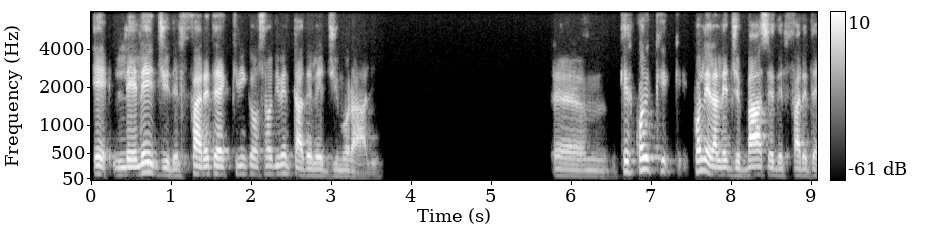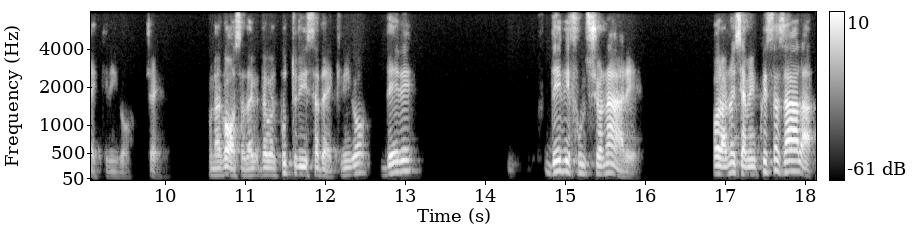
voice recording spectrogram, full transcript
e le leggi del fare tecnico sono diventate leggi morali. ehm, che, qual, che, qual, è la legge base del fare tecnico? Cioè, una cosa da, da quel punto di vista tecnico deve, deve funzionare. Ora, noi siamo in questa sala,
